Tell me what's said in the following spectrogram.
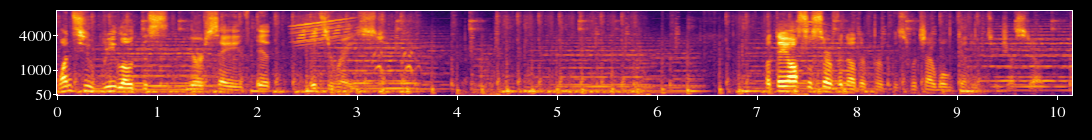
once you reload this your save, it it's erased. But they also serve another purpose, which I won't get into just yet.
